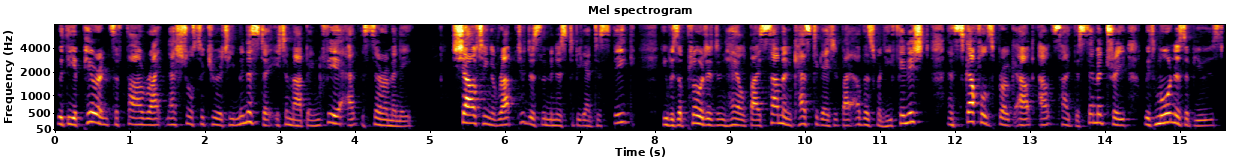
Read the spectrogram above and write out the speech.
with the appearance of far-right National Security Minister Itamar Ben-Gvir at the ceremony. Shouting erupted as the minister began to speak. He was applauded and hailed by some and castigated by others when he finished, and scuffles broke out outside the cemetery with mourners abused,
